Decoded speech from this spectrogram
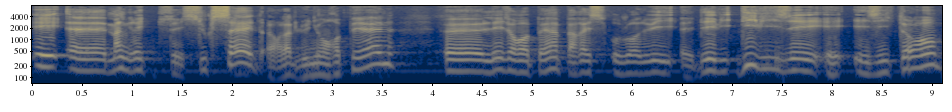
Et euh, malgré ces succès, alors là de l'Union européenne, euh, les Européens paraissent aujourd'hui euh, divisés et hésitants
